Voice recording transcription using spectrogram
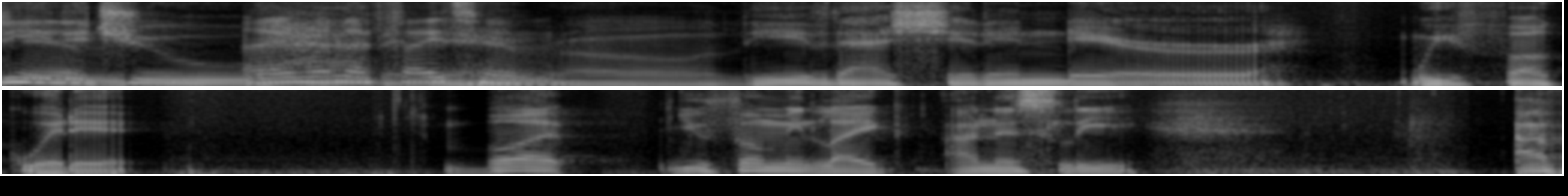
creativity him. that you. I wanna fight there, him. bro. Leave that shit in there. We fuck with it. But you feel me? Like honestly, I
